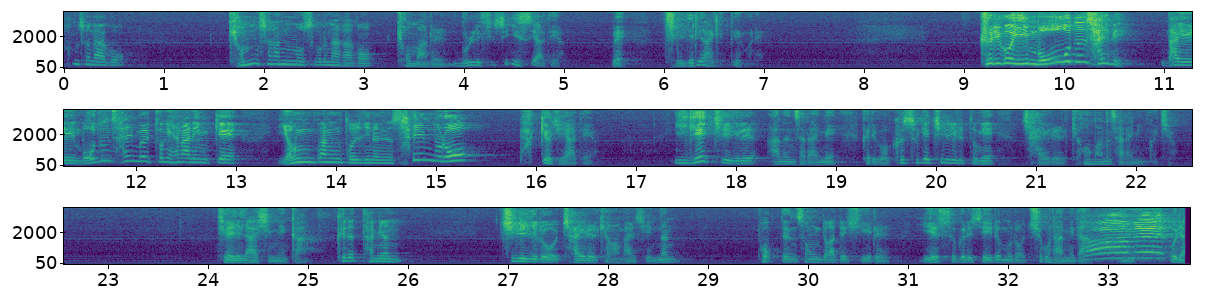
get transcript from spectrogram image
겸손하고 겸손한 모습으로 나가고 교만을 물리칠 수 있어야 돼요. 왜? 진리를 알기 때문에. 그리고 이 모든 삶이 나의 모든 삶을 통해 하나님께 영광 돌리는 삶으로 바뀌어져야 돼요. 이게 진리를 아는 사람의 그리고 그 속의 진리를 통해 자유를 경험하는 사람인 거죠. 진리를 아십니까? 그렇다면 진리로 자유를 경험할 수 있는 복된 성도가 되시기를 예수 그리스도의 이름으로 축원합니다. 아멘. 우리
